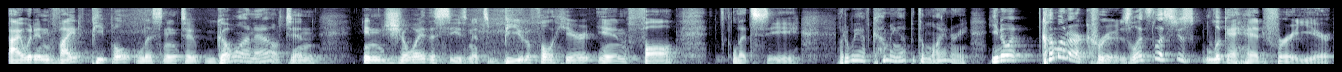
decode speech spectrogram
I would invite people listening to go on out and enjoy the season. It's beautiful here in fall. Let's see. What do we have coming up at the winery? You know what? Come on our cruise. Let's let's just look ahead for a year.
